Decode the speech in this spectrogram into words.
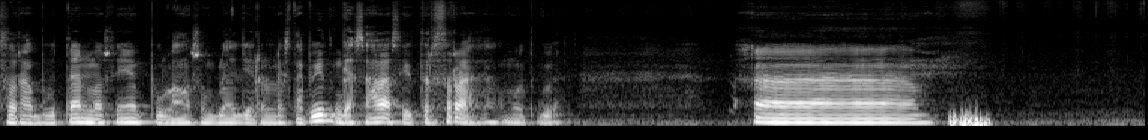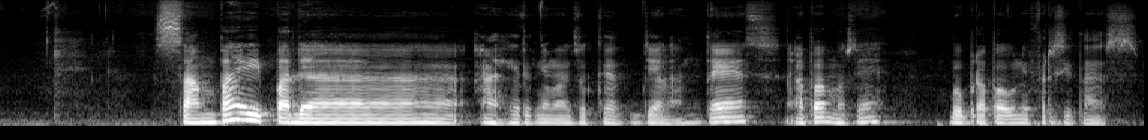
serabutan maksudnya pulang langsung belajar les. Tapi nggak salah sih terserah menurut gue uh, sampai pada akhirnya masuk ke jalan tes apa maksudnya beberapa universitas.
